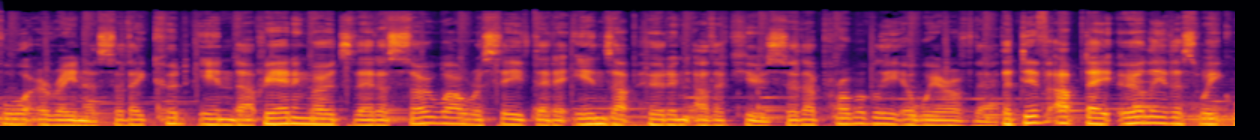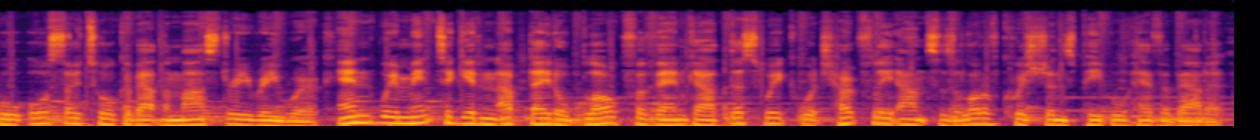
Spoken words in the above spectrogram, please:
for Arena, so they could end up creating modes that are so well received that it ends up hurting other queues, so they're probably aware of that. The dev update early this week will also talk about the Mastery rework, and we're meant to get an update or blog for Vanguard this week which hopefully answers a lot of questions people have about it.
